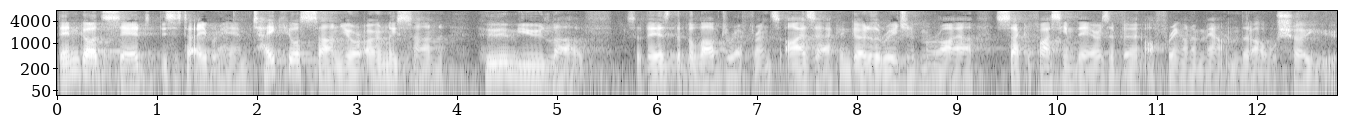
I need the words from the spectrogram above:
Then God said, This is to Abraham, take your son, your only son, whom you love. So there's the beloved reference, Isaac, and go to the region of Moriah, sacrifice him there as a burnt offering on a mountain that I will show you.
